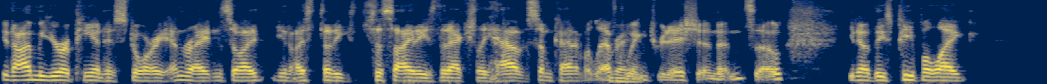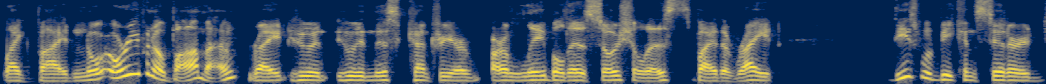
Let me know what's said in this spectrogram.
you know, I'm a European historian, right? And so I, you know, I study societies that actually have some kind of a left wing tradition. And so, you know, these people like like Biden or, or even Obama, right, who who in this country are are labeled as socialists by the right, these would be considered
